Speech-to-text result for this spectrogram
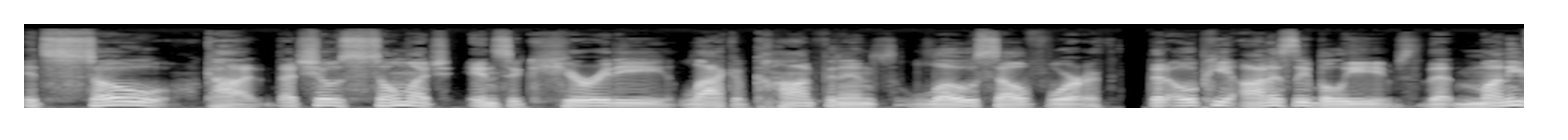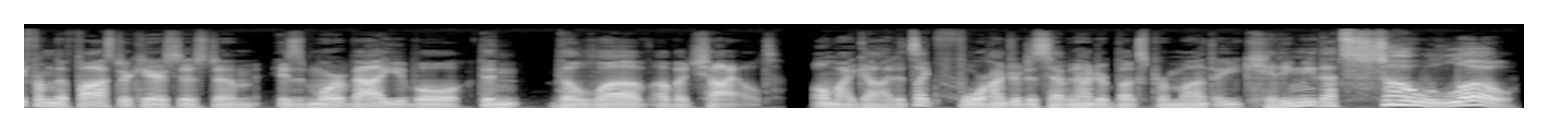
It's so, God, that shows so much insecurity, lack of confidence, low self worth that OP honestly believes that money from the foster care system is more valuable than the love of a child. Oh my God, it's like 400 to 700 bucks per month. Are you kidding me? That's so low.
